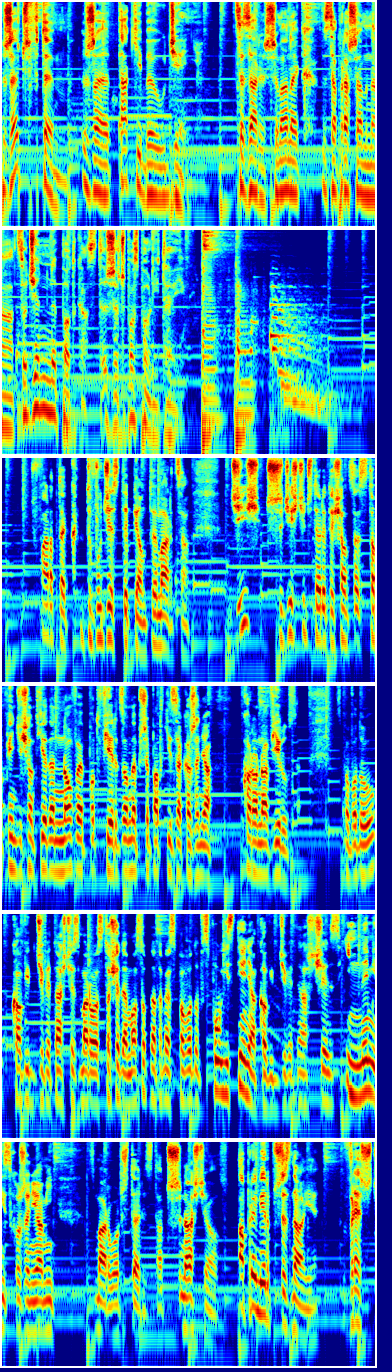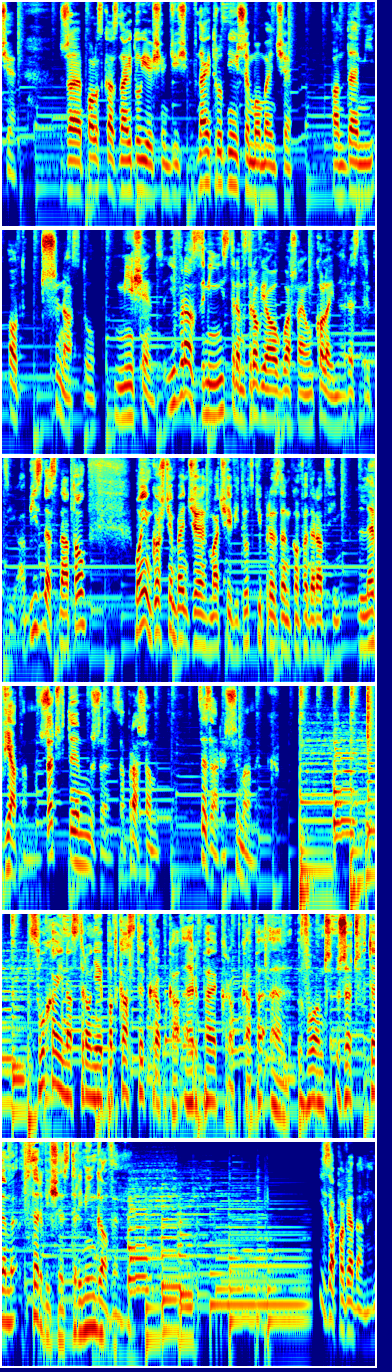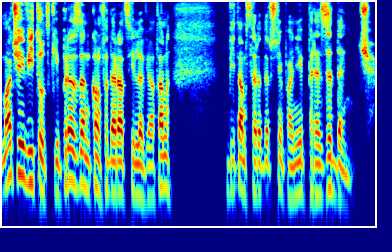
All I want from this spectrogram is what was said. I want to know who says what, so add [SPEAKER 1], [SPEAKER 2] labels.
[SPEAKER 1] Rzecz w tym, że taki był dzień. Cezary Szymanek, zapraszam na codzienny podcast Rzeczpospolitej. Czwartek, 25 marca. Dziś 34 151 nowe potwierdzone przypadki zakażenia koronawirusem. Z powodu COVID-19 zmarło 107 osób, natomiast z powodu współistnienia COVID-19 z innymi schorzeniami zmarło 413 osób. A premier przyznaje, wreszcie, że Polska znajduje się dziś w najtrudniejszym momencie pandemii od 13 miesięcy. I wraz z ministrem zdrowia ogłaszają kolejne restrykcje. A biznes na to? Moim gościem będzie Maciej Witucki, prezydent Konfederacji Lewiatan. Rzecz w tym, że zapraszam Cezary Szymanek. Słuchaj na stronie podcasty.rp.pl. Włącz Rzecz w tym w serwisie streamingowym. I zapowiadany Maciej Witucki, prezydent Konfederacji Lewiatan. Witam serdecznie, panie prezydencie.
